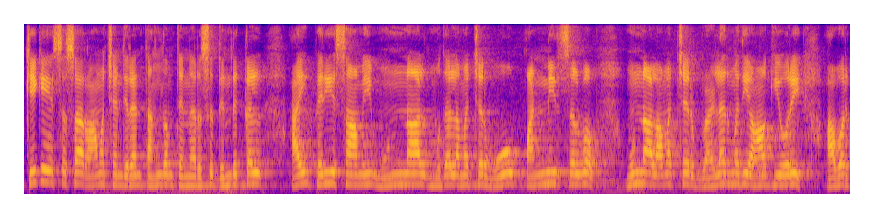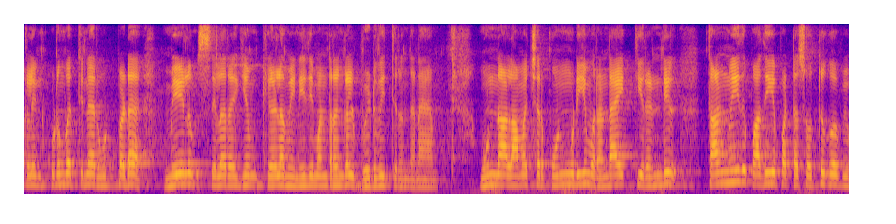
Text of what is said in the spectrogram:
K. K. S. S. R. Ramachandran Thangam Thennarasu Dindigul I. Periyasamy முன்னாள் முதலமைச்சர் ஓ. பன்னீர்செல்வம் முன்னாள் அமைச்சர் வளர்மதி ஆகியோரை அவர்களின் குடும்பத்தினர் உட்பட மேலும் சிலரையும் கீழமை நீதிமன்றங்கள் விடுவித்திருந்தன. முன்னாள் அமைச்சர் பொன்முடியும் ரெண்டாயிரத்தி ரெண்டில் தன் மீது பதியப்பட்ட சொத்து குவிப்பு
